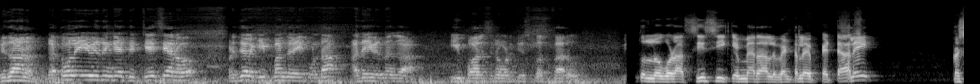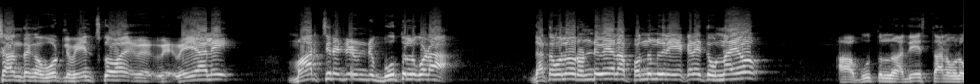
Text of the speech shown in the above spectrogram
విధానం గతంలో ఏ విధంగా అయితే చేశారో ప్రజలకు ఇబ్బంది లేకుండా అదేవిధంగా ఈ పాలసీని కూడా తీసుకొస్తారు. విత్తుల్లో కూడా సీసీ కెమెరాలు వెంటనే పెట్టాలి. ప్రశాంతంగా ఓట్లు వేయించుకోవాలి వేయాలి. మార్చినటువంటి బూతులు కూడా గతంలో రెండు వేల పంతొమ్మిదిలో ఎక్కడైతే ఉన్నాయో ఆ బూతులను అదే స్థానంలో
